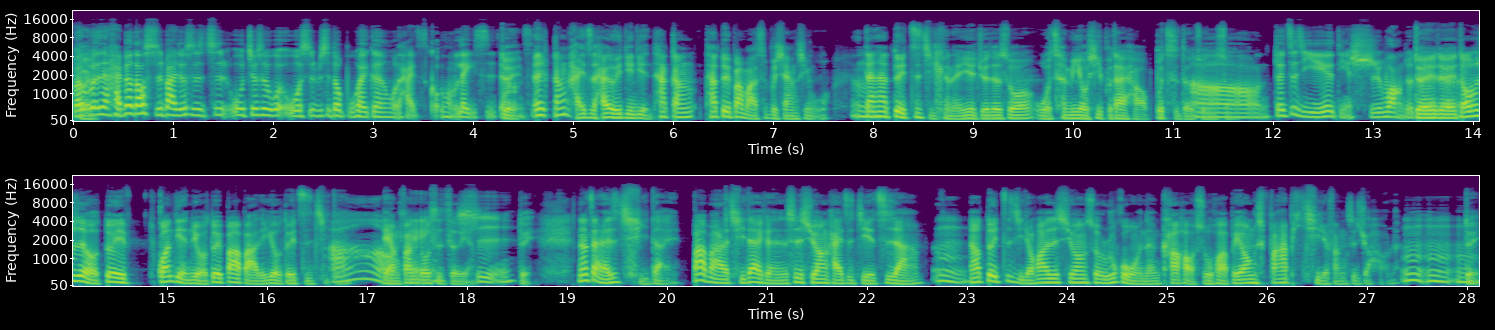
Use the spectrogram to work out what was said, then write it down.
不不是还没有到失败，就是是我就是我我是不是都不会跟我的孩子沟通类似这样子？哎，刚孩子还有一点点，他刚他对爸爸是不相信我，嗯、但他对自己可能也觉得说我沉迷游戏不太好，不值得尊重，哦、对自己也有点失望就对，对对，都是有对。观点有对爸爸的，也有对自己的，两、oh, 方都是这样。是，对。那再来是期待，爸爸的期待可能是希望孩子节制啊，嗯。然后对自己的话是希望说，如果我能好好说话，不要用发脾气的方式就好了。嗯嗯嗯。对。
